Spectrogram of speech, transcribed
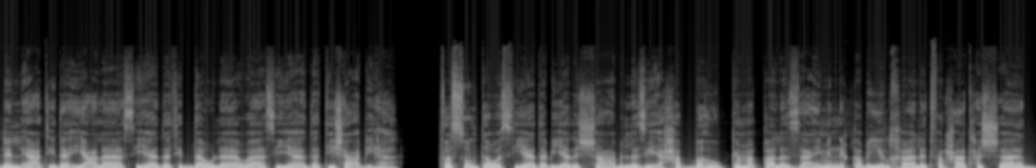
للاعتداء على سيادة الدولة وسيادة شعبها. فالسلطة والسيادة بيد الشعب الذي أحبه كما قال الزعيم النقابي الخالد فرحات حشاد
